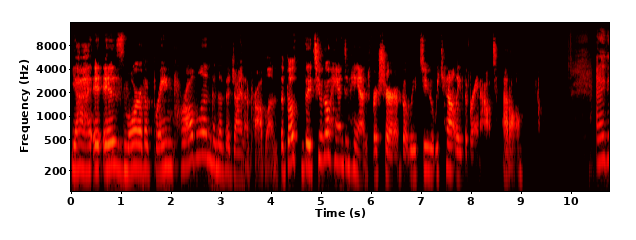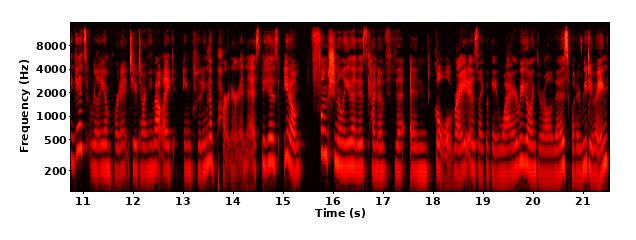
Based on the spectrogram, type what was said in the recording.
yeah, it is more of a brain problem than a vagina problem. The both the two go hand in hand for sure, but we do we cannot leave the brain out at all. And I think it's really important too, talking about like including the partner in this because, you know, functionally that is kind of the end goal, right? Is like, okay, why are we going through all of this? What are we doing?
